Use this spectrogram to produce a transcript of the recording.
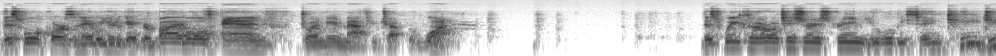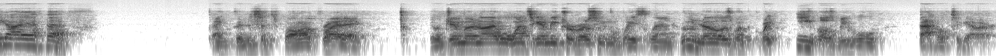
This will, of course, enable you to get your Bibles and join me in Matthew chapter 1. This week's our rotationary stream, you will be saying TGIFF. Thank goodness it's Fallout Friday. Jimbo and I will once again be traversing the wasteland. Who knows what great evils we will battle together.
